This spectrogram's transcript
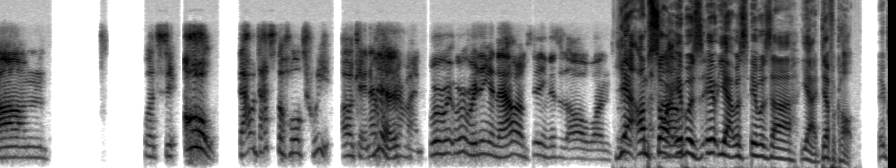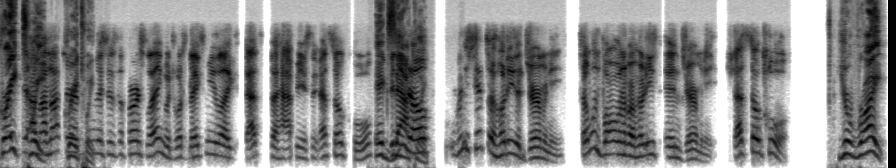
Um, let's see. Oh, that that's the whole tweet. Okay, never, Yeah. never mind. We're we're reading it now. I'm seeing this is all one. tweet. yeah, I'm sorry. it Um, was. It, yeah, it was. It was. Uh, yeah, difficult. A great Yeah, I'm- tweet. I'm not sure Great tweet. This is the first language. What makes me like that's the happiest thing. That's so cool. Exactly. Did you know we shipped a hoodie to Germany? Someone bought one of our hoodies in Germany. That's so cool. You're right.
